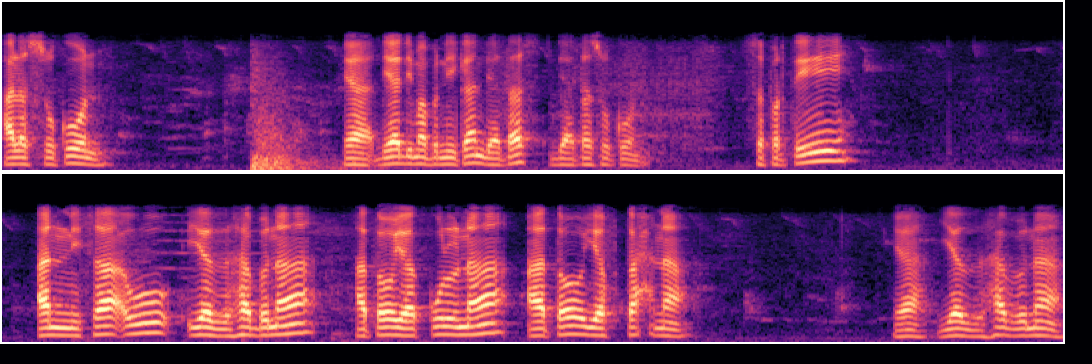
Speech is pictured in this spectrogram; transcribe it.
ala sukun. Ya, dia dimabnikan di atas di atas sukun. Seperti An-nisa'u yazhabna atau yakulna atau yaftahna. Ya, yazhabna.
